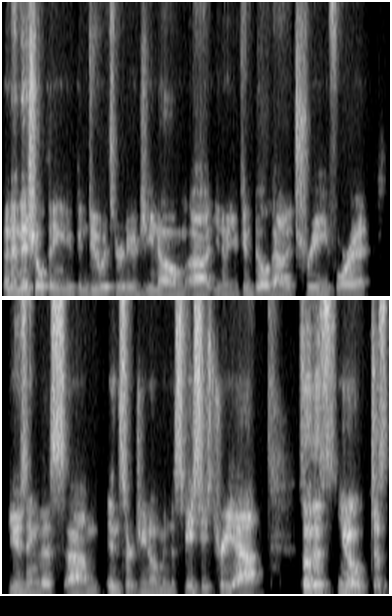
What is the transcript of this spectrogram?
an initial thing you can do with your new genome. Uh, you know, you can build out a tree for it using this um, insert genome into species tree app. So this, you know, just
